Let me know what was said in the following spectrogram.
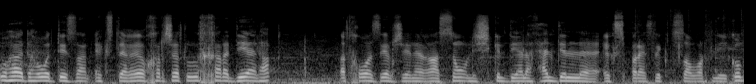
وهذا هو ال design extérieur خرجت الاخرى ديالها. la troisième génération الشكل ديالها بحال ديال الإكسبريس اللي كنت صورت لكم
